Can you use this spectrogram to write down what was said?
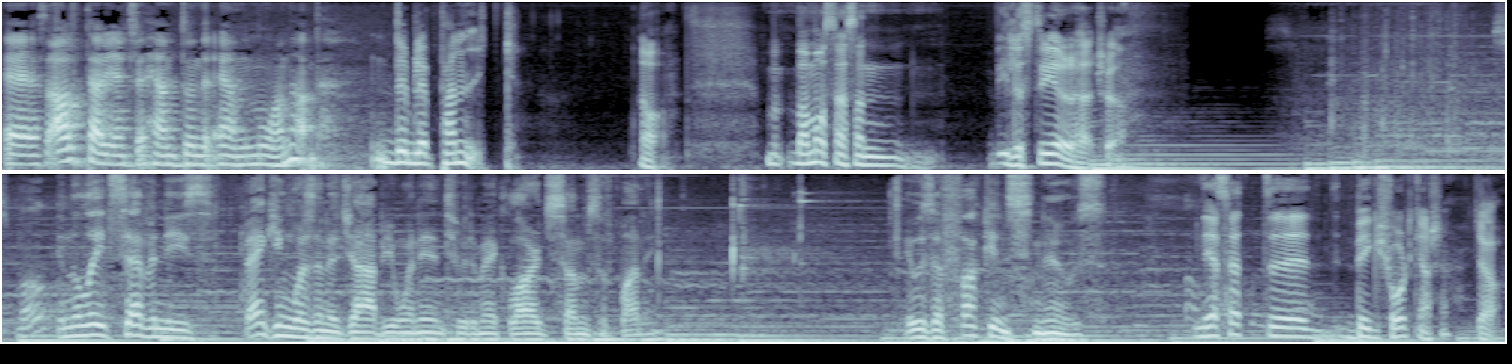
Eh, så allt det här har egentligen hänt under en månad. Det blev panik. Ja. Man måste nästan illustrera det här tror jag. In the late 70s, banking wasn't a job you went into to make large sums of money. It was a fucking snooze. Ni har sett uh, Big Short kanske? Ja.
